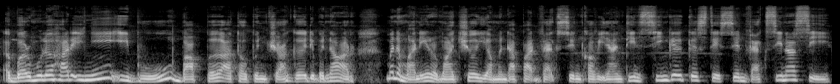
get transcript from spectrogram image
Bermula hari ini, ibu, bapa atau penjaga dibenar menemani remaja yang mendapat vaksin COVID-19 sehingga ke stesen vaksinasi.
